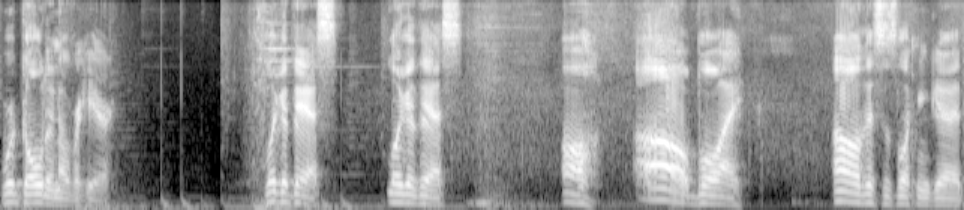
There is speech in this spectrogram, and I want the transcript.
we're golden over here. Look at this. Look at this. Oh, oh boy. Oh, this is looking good.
